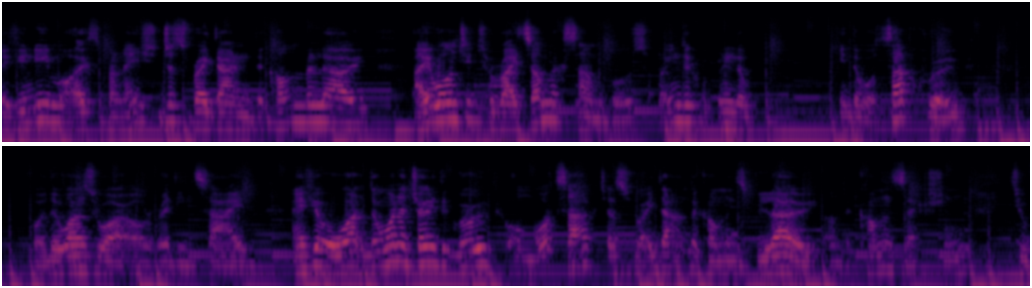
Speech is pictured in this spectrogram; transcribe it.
If you need more explanation, just write down in the comment below. I wanted to write some examples in the in the in the WhatsApp group for the ones who are already inside. And if you want, don't want to join the group on WhatsApp, just write down in the comments below on the comment section to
